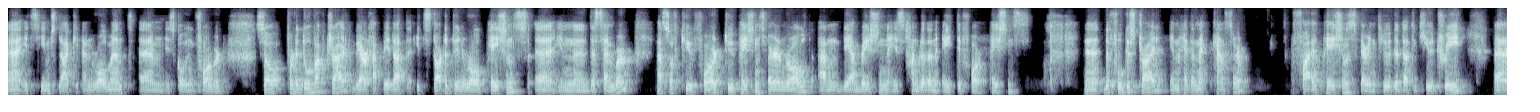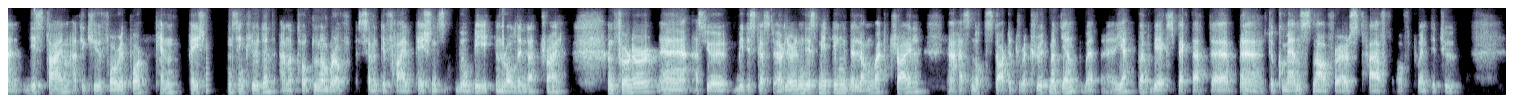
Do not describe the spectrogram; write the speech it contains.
uh, it seems like enrollment um, is going forward. So for the DOVAC trial, we are happy that it started to enroll patients uh, in uh, December. As of Q4, two patients were enrolled, and the ambition is 184 patients. Uh, the FOCUS trial in head and neck cancer, five patients were included at the Q3. And this time at the Q4 report, 10 patients included, and a total number of 75 patients will be enrolled in that trial. And further, uh, as you, we discussed earlier in this meeting, the LUNGVAC trial uh, has not started recruitment yet, but, uh, yet, but we expect that uh, uh, to commence now first half of 22.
